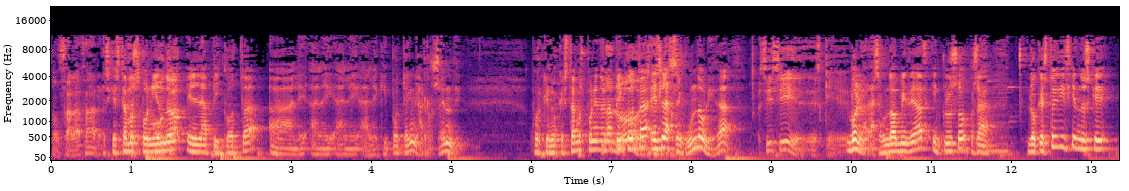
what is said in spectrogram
o Salazar. Es que estamos es poniendo otra. en la picota al, al, al, al equipo técnico, a Rosende. Porque lo que estamos poniendo en la picota no, es, es, la segunda unidad. Sí, sí, es que. Bueno, la segunda unidad, incluso, o sea, lo que estoy diciendo es que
